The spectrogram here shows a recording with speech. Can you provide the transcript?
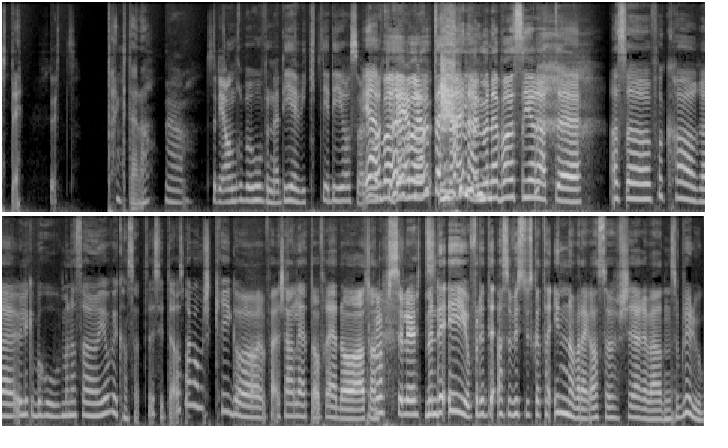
50. Shit. Tenk det, da. Ja. Så de andre behovene, de er viktige, de også. Det var ikke det jeg mente. Nei, nei, men jeg bare sier at eh, Altså, folk har uh, ulike behov, men altså, jo, vi kan sette, sitte og snakke om krig og kjærlighet og fred og alt sånt. Absolutt. Men det er jo, for det, altså hvis du skal ta inn over deg alt som skjer i verden, så blir du jo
